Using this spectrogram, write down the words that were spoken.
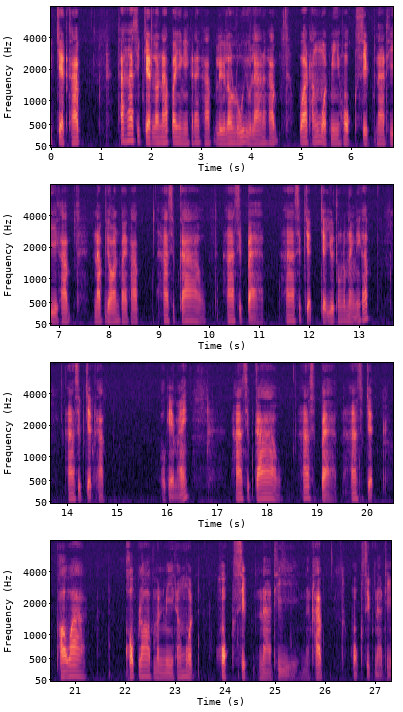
57 ครับ ถ้า 57 เรานับไปอย่างนี้ก็ได้ครับ หรือเรารู้อยู่แล้วนะครับ ว่าทั้งหมดมี 60 นาทีครับ นับย้อนไปครับ 59 58 57 จะอยู่ตรงตำแหน่งนี้ครับ 57 ครับ โอเคไหม 59 58 57 เพราะว่า ครบรอบมันมีทั้งหมด 60 นาทีนะครับ 60 นาที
